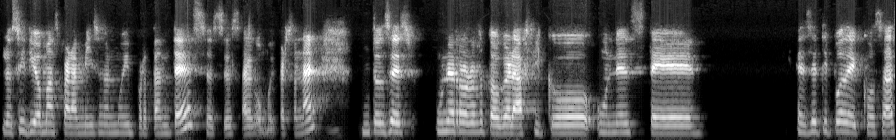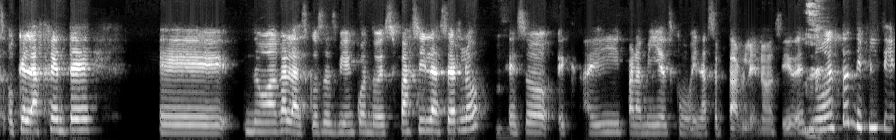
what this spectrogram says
los idiomas para mí son muy importantes, eso es algo muy personal. Entonces, un error ortográfico, un este, ese tipo de cosas, o que la gente eh, no haga las cosas bien cuando es fácil hacerlo, eso eh, ahí para mí es como inaceptable, ¿no? Así de, no es tan difícil.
